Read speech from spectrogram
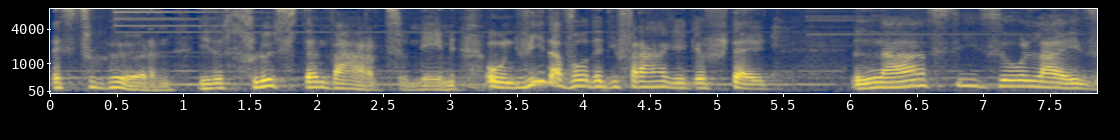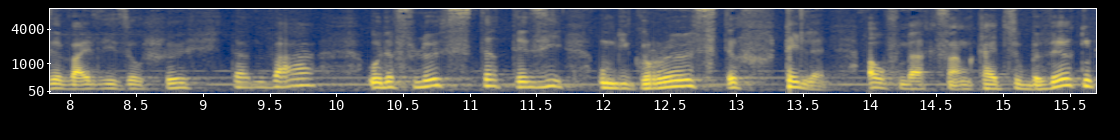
es zu hören, dieses Flüstern wahrzunehmen. Und wieder wurde die Frage gestellt, las sie so leise, weil sie so schüchtern war, oder flüsterte sie, um die größte Stille Aufmerksamkeit zu bewirken.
